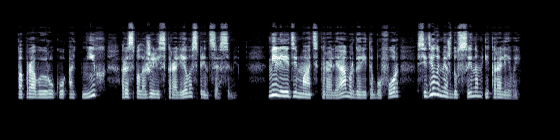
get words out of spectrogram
по правую руку от них расположились королева с принцессами. Миледи, мать короля, Маргарита Буфор, сидела между сыном и королевой.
